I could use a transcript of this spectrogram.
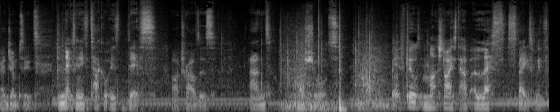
and jumpsuits. The next thing we need to tackle is this, our trousers and shorts. It feels much nicer to have a less space with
